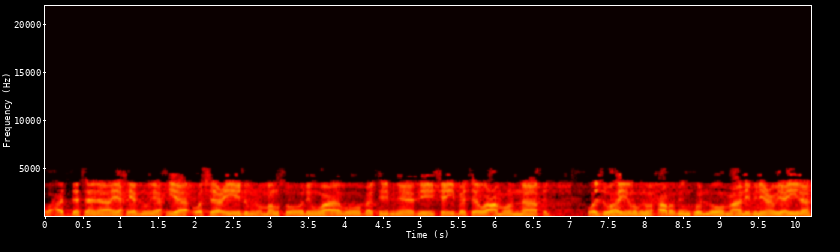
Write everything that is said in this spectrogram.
وحدثنا يحيى بن يحيى وسعيد بن منصور وأبو بكر بن أبي شيبة وعمر الناقد وزهير بن حرب كلهم عن ابن عيينة.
